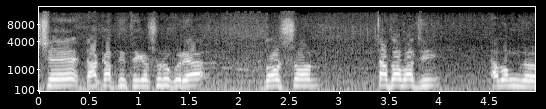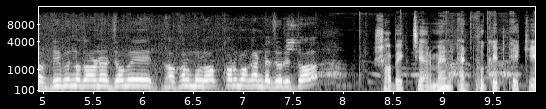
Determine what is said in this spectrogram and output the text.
সে ডাকাতি থেকে শুরু করে দর্শন চাঁদাবাজি এবং বিভিন্ন ধরনের জমি দখলমূলক কর্মকাণ্ডে জড়িত। সাবেক chairman advocate A K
